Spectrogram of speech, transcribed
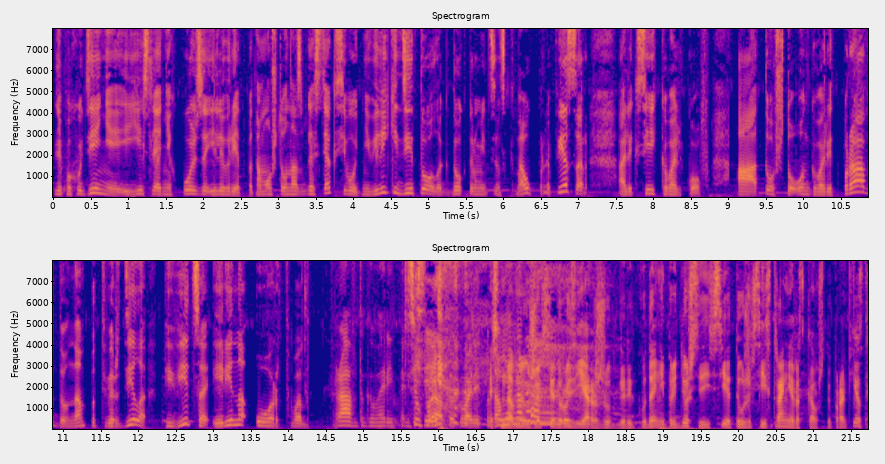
для похудения и есть ли от них польза или вред, потому что у нас в гостях сегодня великий диетолог, доктор медицинских наук, профессор Алексей Ковальков. А то, что он говорит правду, нам подтвердила певица Ирина Ортман. Правду говорит Алексей. Всю правду говорит. Потому... Давно напомню... уже все друзья ржут, говорит, куда не придешь, и все, ты уже всей стране рассказал, что ты профессор,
